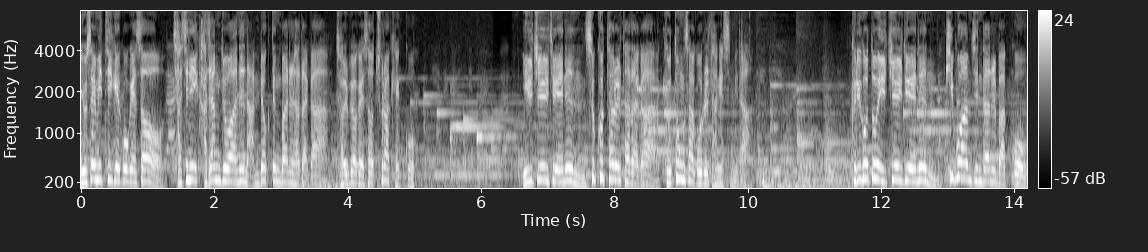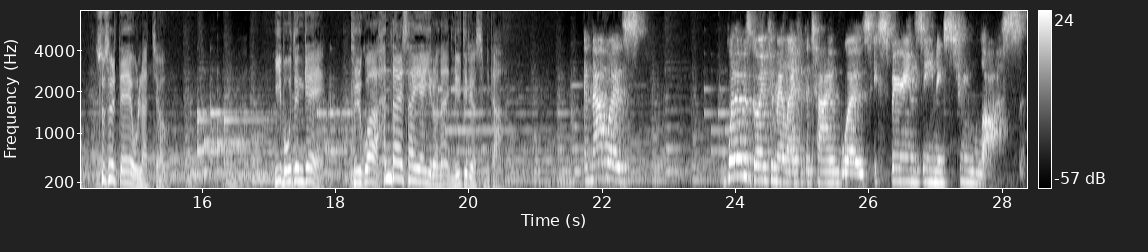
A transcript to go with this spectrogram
요세미티 계곡에서 자신이 가장 좋아하는 암벽 등반을 하다가 절벽에서 추락했고 일주일 뒤에는 스쿠터를 타다가 교통사고를 당했습니다. 그리고 또 일주일 뒤에는 피부암 진단을 받고 수술대에 올랐죠. 이 모든 게 불과 한 달 사이에 일어난 일들이었습니다. And that was what I was going through my life at the time was experiencing extreme loss.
